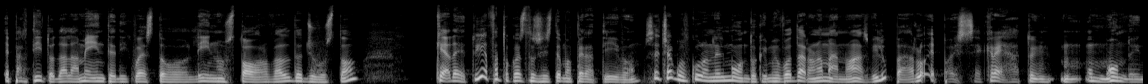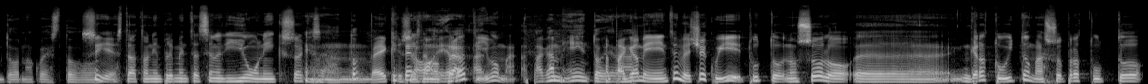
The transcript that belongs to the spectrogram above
è partito dalla mente di questo Linus Torvald, giusto? Che ha detto io ho fatto questo sistema operativo, se c'è qualcuno nel mondo che mi vuole dare una mano a svilupparlo e poi si è creato un mondo intorno a questo. Sì, è stata un'implementazione di Unix, esatto, un vecchio sistema operativo, a, ma a pagamento. A era... pagamento, invece qui tutto non solo eh, gratuito ma soprattutto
